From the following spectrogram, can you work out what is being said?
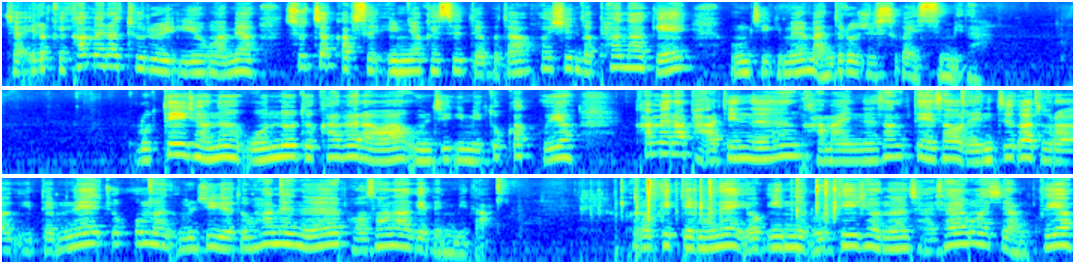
자, 이렇게 카메라 툴을 이용하면 숫자 값을 입력했을 때보다 훨씬 더 편하게 움직임을 만들어 줄 수가 있습니다. 로테이션은 원노드 카메라와 움직임이 똑같고요. 카메라 바디는 가만히 있는 상태에서 렌즈가 돌아가기 때문에 조금만 움직여도 화면을 벗어나게 됩니다. 그렇기 때문에 여기 있는 로테이션은 잘 사용하지 않고요.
